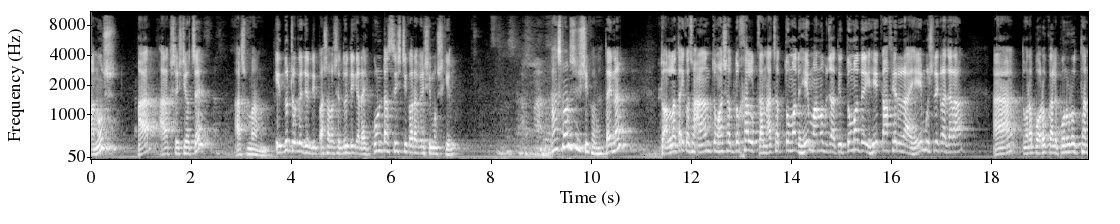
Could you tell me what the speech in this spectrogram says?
মানুষ আর আরেক সৃষ্টি হচ্ছে আসমান। এই দুটোকে যদি পাশাপাশি দুই দিকে রাখি, কোনটা সৃষ্টি করা বেশি মুশকিল? আসমান সৃষ্টি করা, তাই না? তো আল্লাহ তাই কথা আন তোমার সাধ্য খালকান আচ্ছা তোমাদের হে মানব জাতি তোমাদের হে কাফেররা, হে মুশরিকরা যারা তোমরা পরকালে পুনরুত্থান,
